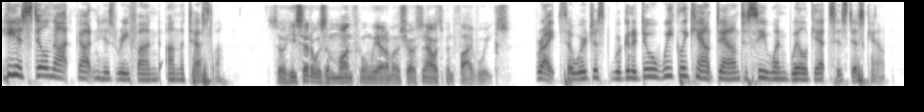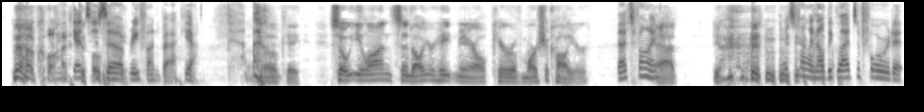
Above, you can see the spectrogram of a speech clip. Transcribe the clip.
He has still not gotten his refund on the Tesla. So he said it was a month when we had him on the show. So now it's been five weeks. Right. So we're just we're going to do a weekly countdown to see when Will gets his discount. Oh He God. gets his uh, refund back. Yeah. okay. So Elon, send all your hate mail care of Marcia Collier That's fine. at Yeah. That's fine. I'll be glad to forward it.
